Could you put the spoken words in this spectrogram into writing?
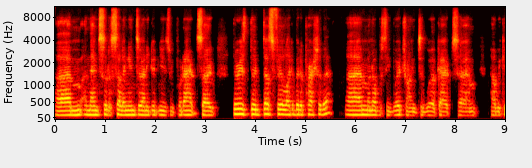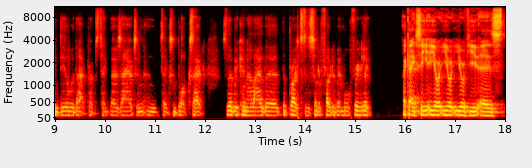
um, and then sort of selling into any good news we put out. So there is there does feel like a bit of pressure there, um, and obviously we're trying to work out um, how we can deal with that. Perhaps take those out and, and take some blocks out so that we can allow the the price to sort of float a bit more freely. Okay, so your your your view is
